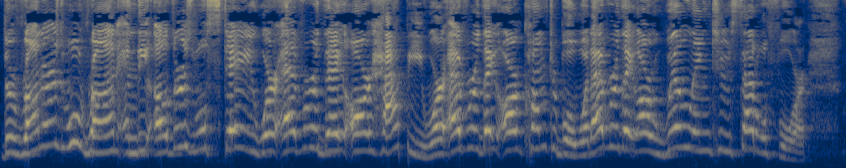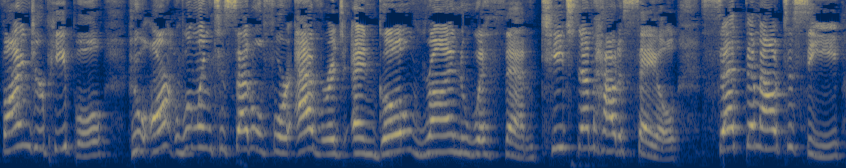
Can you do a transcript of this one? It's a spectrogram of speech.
The runners will run and the others will stay wherever they are happy, wherever they are comfortable, whatever they are willing to settle for. Find your people who aren't willing to settle for average and go run with them. Teach them how to sail. Set them out to sea.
